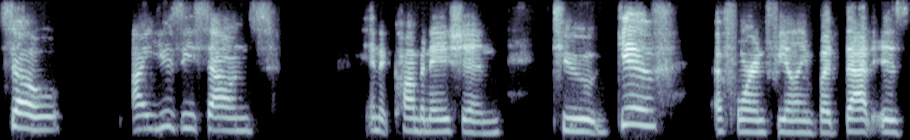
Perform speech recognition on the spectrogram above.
So I use these sounds in a combination to give a foreign feeling, but that is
